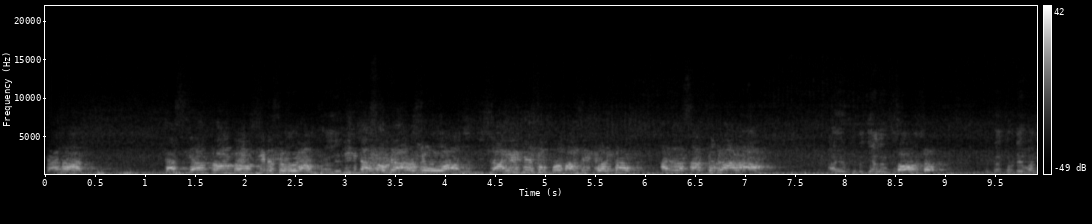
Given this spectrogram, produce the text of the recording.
Jangan. Kasihan kawan-kawan kita semua. Kita saudara semua. Lahirnya sumpah mahasiswa itu adalah satu darah. Ayo kita jalan ke sana. Ke kantor dewan.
